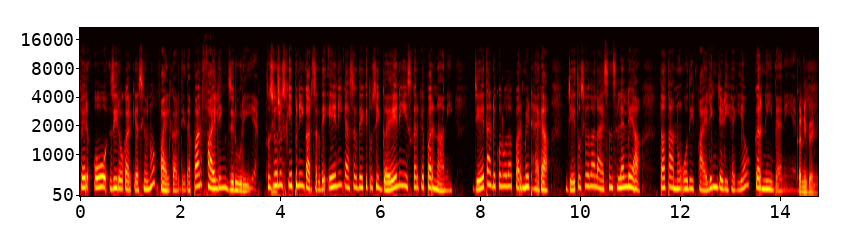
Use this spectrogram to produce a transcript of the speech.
ਫਿਰ ਉਹ ਜ਼ੀਰੋ ਕਰਕੇ ਅਸੀਂ ਉਹਨੂੰ ਫਾਈਲ ਕਰ ਦਿੱਤਾ ਪਰ ਫਾਈਲਿੰਗ ਜ਼ਰੂਰੀ ਹੈ। ਤੁਸੀਂ ਉਹਨੂੰ ਸਕਿਪ ਨਹੀਂ ਕਰ ਸਕਦੇ। ਇਹ ਨਹੀਂ ਕਹਿ ਸਕਦੇ ਕਿ ਤੁਸੀਂ ਗਏ ਨਹੀਂ ਇਸ ਕਰਕੇ ਭਰਨਾ ਨਹੀਂ। ਜੇ ਤੁਹਾਡੇ ਕੋਲ ਉਹਦਾ ਪਰਮਿਟ ਹੈਗਾ ਜੇ ਤੁਸੀਂ ਉਹਦਾ ਲਾਇਸੈਂਸ ਲੈ ਲਿਆ ਤਾਂ ਤੁਹਾਨੂੰ ਉਹਦੀ ਫਾਈਲਿੰਗ ਜਿਹੜੀ ਹੈਗੀ ਆ ਉਹ ਕਰਨੀ ਪੈਣੀ ਹੈ। ਕਰਨੀ ਪੈਣੀ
